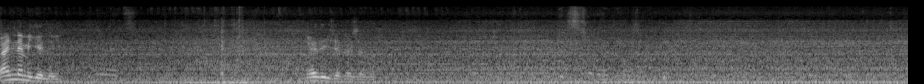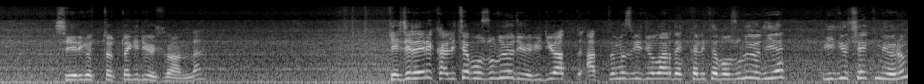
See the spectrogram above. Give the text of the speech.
Ben de mi geleyim? Ne diyecek acaba? Sihir tuta gidiyor şu anda. Geceleri kalite bozuluyor diyor. Video at- attığımız videolarda kalite bozuluyor diye video çekmiyorum.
